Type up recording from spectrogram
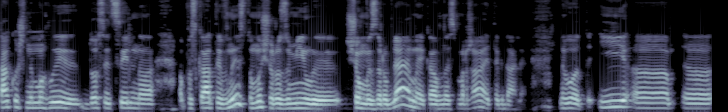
Також не могли досить сильно опускати вниз, тому що розуміли, що ми заробляємо, яка в нас маржа, і так далі. От. І е, е,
